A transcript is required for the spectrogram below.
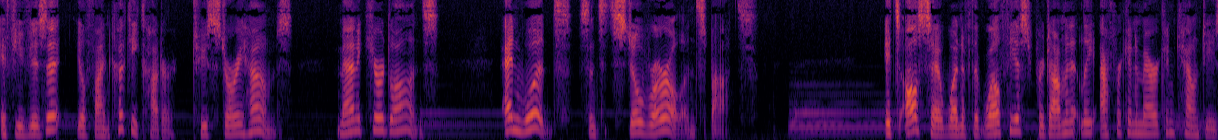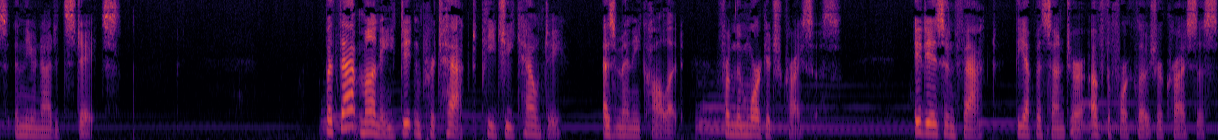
If you visit, you'll find cookie cutter, two story homes, manicured lawns, and woods, since it's still rural in spots. It's also one of the wealthiest, predominantly African American counties in the United States. But that money didn't protect PG County, as many call it, from the mortgage crisis. It is, in fact, the epicenter of the foreclosure crisis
